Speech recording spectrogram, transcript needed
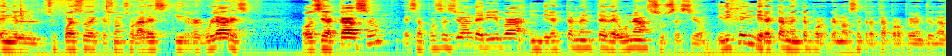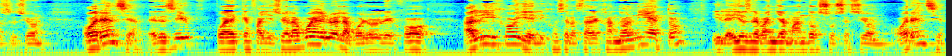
en el supuesto de que son solares irregulares. O si acaso, esa posesión deriva indirectamente de una sucesión. Y dije indirectamente porque no se trata propiamente de una sucesión o herencia. Es decir, puede que falleció el abuelo, el abuelo le dejó al hijo y el hijo se lo está dejando al nieto y ellos le van llamando sucesión o herencia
